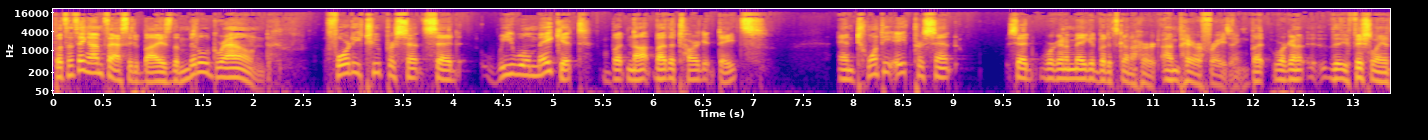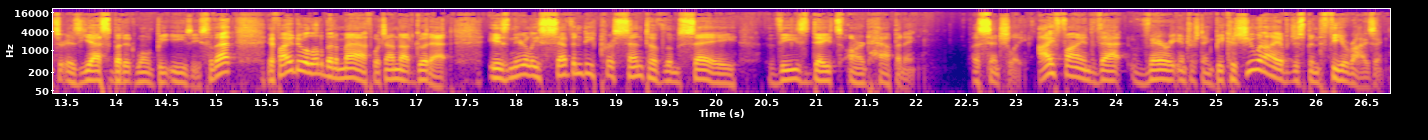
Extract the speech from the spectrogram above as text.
But the thing I'm fascinated by is the middle ground. 42% said, we will make it, but not by the target dates. And 28% said we're going to make it, but it's going to hurt. I'm paraphrasing, but we're going to. The official answer is yes, but it won't be easy. So that, if I do a little bit of math, which I'm not good at, is nearly 70% of them say these dates aren't happening. Essentially, I find that very interesting because you and I have just been theorizing.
